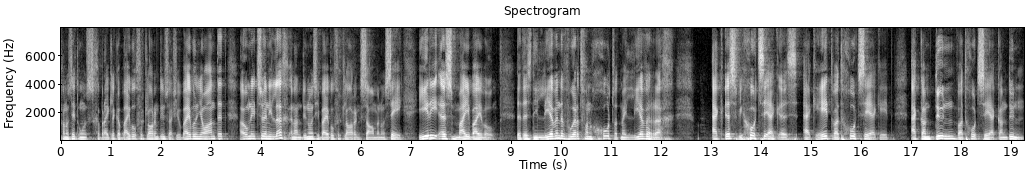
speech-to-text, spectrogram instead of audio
gaan ons net ons gebruikelike Bybelverklaring doen. So as jy jou Bybel in jou hand het hou hom net so in die lig en dan doen ons die Bybelverklaring saam en ons sê hierdie is my Bybel. Dit is die lewende woord van God wat my lewe rig ek is wie God sê ek is ek het wat God sê ek het ek kan doen wat God sê ek kan doen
